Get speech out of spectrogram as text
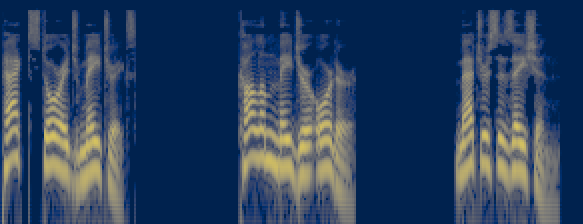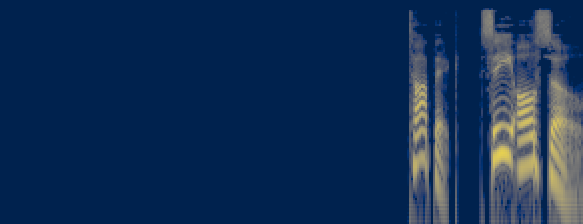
Packed storage matrix. Column major order. Matricization. Topic. See also.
